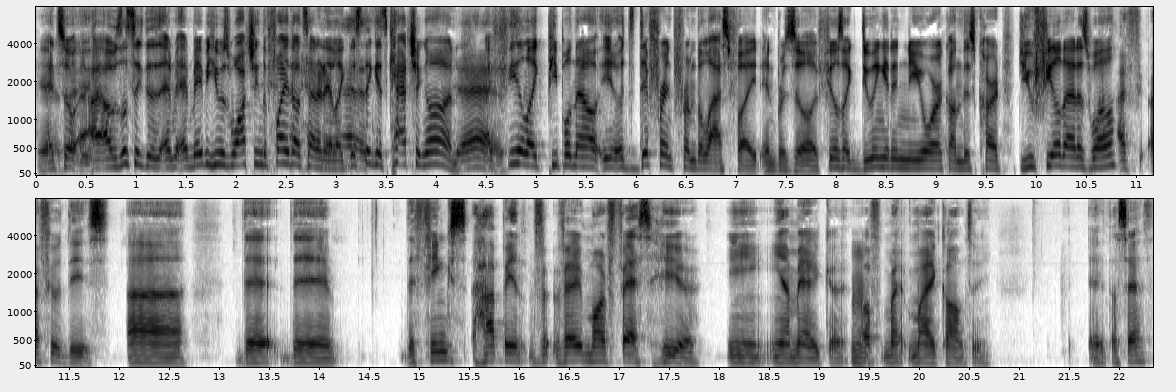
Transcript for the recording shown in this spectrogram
Yeah, and so is- I, I was listening to this, and, and maybe he was watching the fight on Saturday. Like this thing is catching on. I feel like people now, you know, it's different from the last fight in Brazil. It feels like doing it in New York on this card. Do you feel that as well? I, f- I feel this. Uh, the the the things happen v- very more fast here in, in America of my, my country. Eh, tá certo?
